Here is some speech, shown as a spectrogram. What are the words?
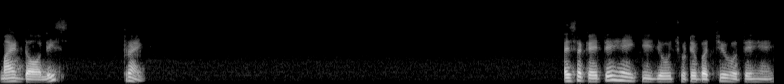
My doll is crying. ऐसा कहते हैं कि जो छोटे बच्चे होते हैं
